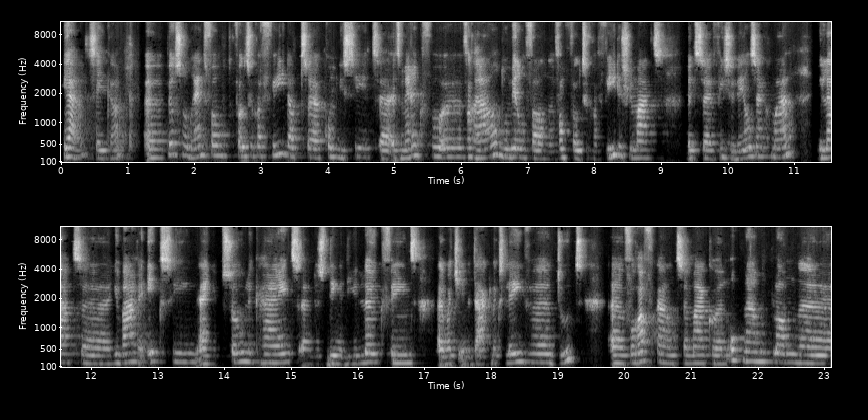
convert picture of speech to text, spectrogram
Ja, zeker. Uh, personal brand fotografie, dat uh, communiceert uh, het merkverhaal door middel van, van fotografie. Dus je maakt het visueel, zeg maar. Je laat je ware ik zien en je persoonlijkheid. dus dingen die je leuk vindt, wat je in het dagelijks leven doet. voorafgaand maken we een opnameplan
